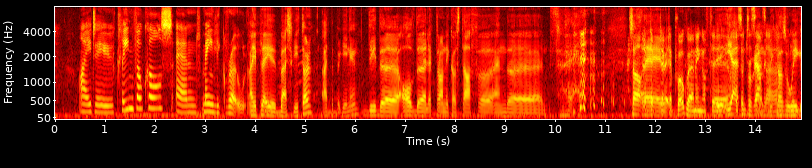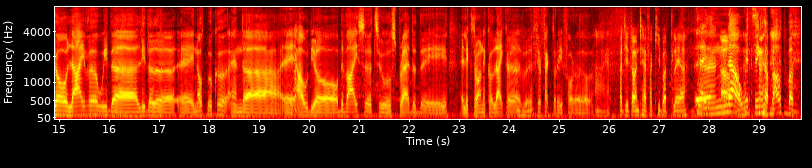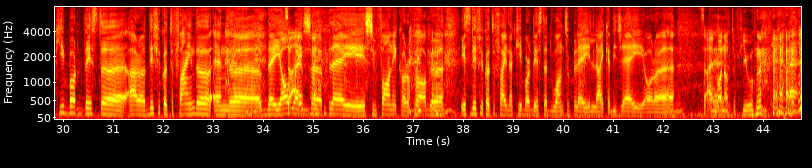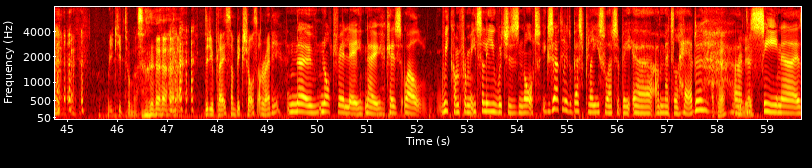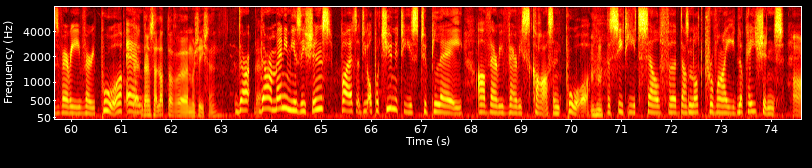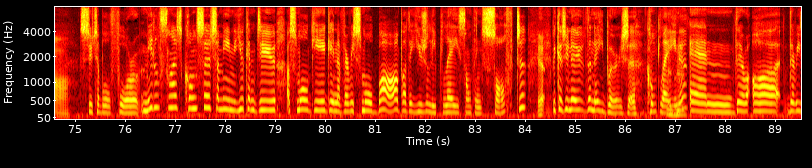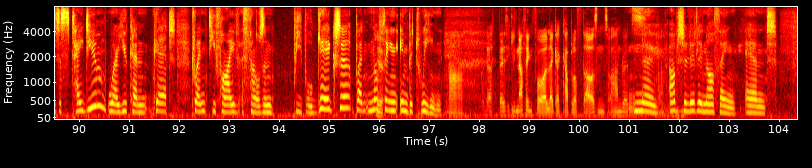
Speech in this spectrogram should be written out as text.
I do clean vocals and mainly growl. I play bass guitar at the beginning. Did uh, all the electronic stuff uh, and uh, so The, the, the, uh, the programming of the, Uh, of the the programming synthesizer. because we go live uh, with a little uh, uh, notebook and uh, a audio device uh, to spread the electronic, like uh, Mhm. Fear Factory for. Uh, Ah, yeah. But you don't have a keyboard player. uh, No. no, Oh. we think about, but keyboardists uh, are difficult to find, uh, and uh, they always I'm- uh, play symphonic or prog. Uh, it's difficult to find a keyboardist that wants to play like a DJ or. Uh, Mhm. So I'm one uh, of the few. we keep Thomas. Did you play some big shows already? No, not really. No, because well, we come from Italy, which is not exactly the best place where to be uh, a metalhead. Okay, Uh, really. The scene uh, is very, very poor, Th- and there's a lot of uh, musicians. There there. there are many musicians, but the opportunities to play are very, very scarce and poor. Mhm. The city itself uh, does not provide locations. Oh, suitable for middle-sized concerts. I mean, you can do a small gig in a very small bar, but they usually play something soft Yeah. because you know the neighbors uh, complain and there are there is a stadium where you can get 25,000 people gigs uh, but nothing in between Ah. So there's basically nothing for like a couple of thousands or hundreds. no Uh, absolutely nothing and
